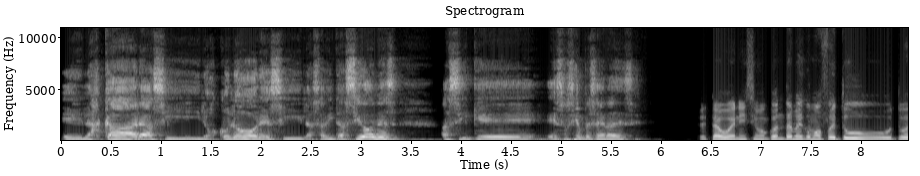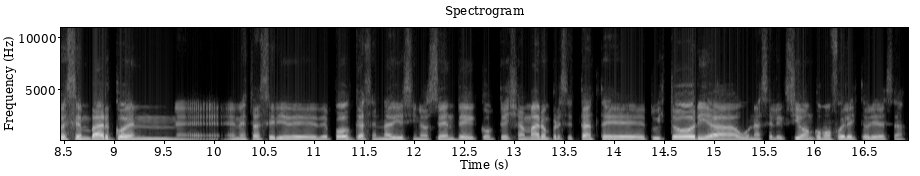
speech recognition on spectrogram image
eh, las caras y los colores y las habitaciones, así que eso siempre se agradece. Está buenísimo. Contame cómo fue tu, desembarco en, eh, en esta serie de, de podcast, en Nadie es Inocente. ¿Cómo ¿Te llamaron, presentaste tu historia, una selección? ¿Cómo fue la historia esa?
